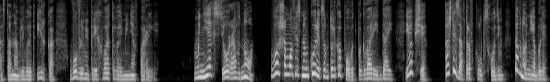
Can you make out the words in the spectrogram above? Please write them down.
останавливает Ирка, вовремя перехватывая меня в порыве. Мне все равно. Вашим офисным курицам только повод поговорить дай. И вообще, пошли завтра в клуб сходим. Давно не были.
